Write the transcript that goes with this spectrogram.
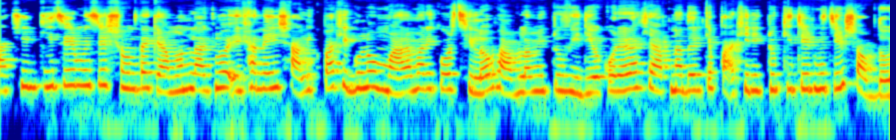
পাখির কিচির মিচির শুনতে কেমন লাগল? এখানে এই শালিক পাখিগুলো মারামারি করছিল। ভাবলাম একটু ভিডিও করে রাখি, আপনাদেরকে পাখির একটু কিচির মিচির শব্দও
